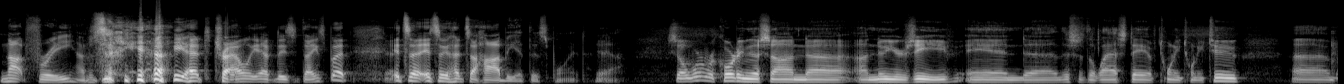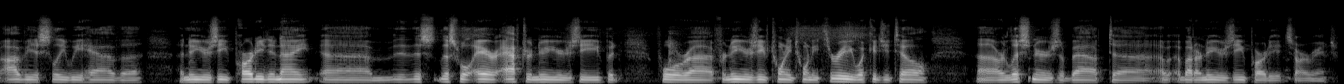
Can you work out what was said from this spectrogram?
not free. I would say you have to travel. You have to do some things, but yeah. it's a it's a it's a hobby at this point. Yeah. yeah. So we're recording this on uh, on New Year's Eve, and uh, this is the last day of 2022. Um, obviously, we have a, a, New Year's Eve party tonight. Um, this this will air after New Year's Eve, but for uh, for New Year's Eve 2023, what could you tell uh, our listeners about uh, about our New Year's Eve party at Star Ranch?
